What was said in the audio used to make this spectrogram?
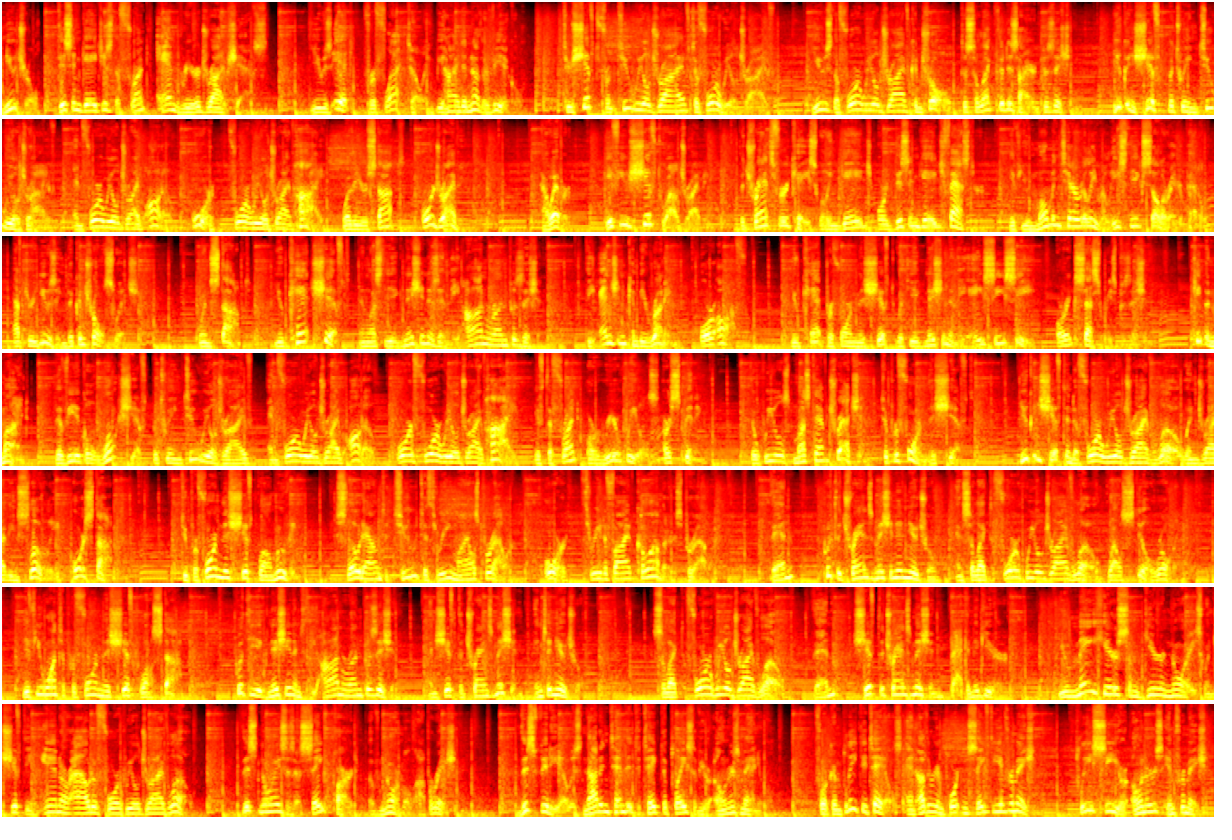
Neutral disengages the front and rear drive shafts. Use it for flat towing behind another vehicle. To shift from two-wheel drive to four-wheel drive, use the four-wheel drive control to select the desired position. You can shift between two-wheel drive and four-wheel drive auto or four-wheel drive high, whether you're stopped or driving. However, if you shift while driving, the transfer case will engage or disengage faster if you momentarily release the accelerator pedal after using the control switch. When stopped, you can't shift unless the ignition is in the on-run position. The engine can be running or off. You can't perform this shift with the ignition in the ACC or accessories position. Keep in mind, the vehicle won't shift between two-wheel drive and four-wheel drive auto or four-wheel drive high if the front or rear wheels are spinning. The wheels must have traction to perform this shift. You can shift into four-wheel drive low when driving slowly or stopped. To perform this shift while moving, slow down to 2 to 3 miles per hour or 3 to 5 kilometers per hour. Then, put the transmission in neutral and select four-wheel drive low while still rolling. If you want to perform this shift while stopped, put the ignition into the on-run position and shift the transmission into neutral. Select four-wheel drive low, then shift the transmission back into gear. You may hear some gear noise when shifting in or out of four-wheel drive low. This noise is a safe part of normal operation. This video is not intended to take the place of your owner's manual. For complete details and other important safety information, please see your owner's information.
